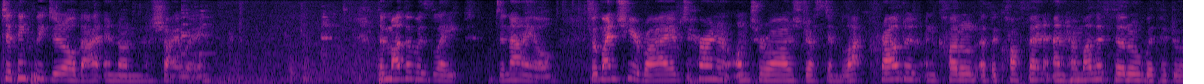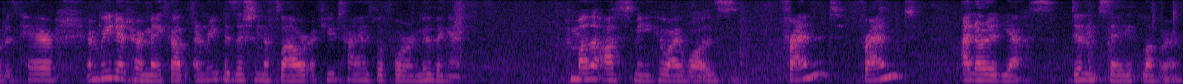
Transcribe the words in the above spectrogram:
To think we did all that and not in a shy way. The mother was late, denial, but when she arrived, her and an entourage dressed in black crowded and cuddled at the coffin, and her mother fiddled with her daughter's hair and redid her makeup and repositioned the flower a few times before removing it. Her mother asked me who I was. Friend? Friend? I nodded yes. Didn't say lover.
